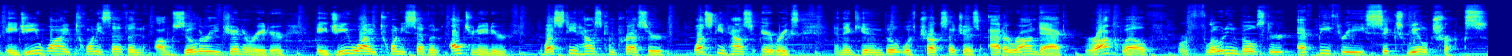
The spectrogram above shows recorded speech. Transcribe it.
a GY27 auxiliary generator, a GY27 alternator, Westinghouse compressor, Westinghouse air brakes, and then came built with trucks such as Adirondack, Rockwell, or floating bolster FB3 six-wheel trucks.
